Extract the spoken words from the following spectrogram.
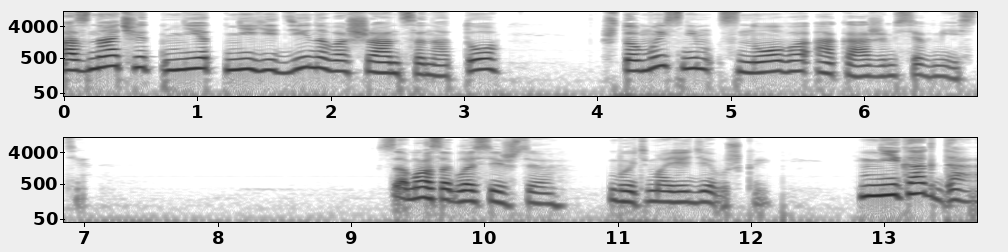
А значит, нет ни единого шанса на то, что мы с ним снова окажемся вместе». Сама согласишься быть моей девушкой. Никогда.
